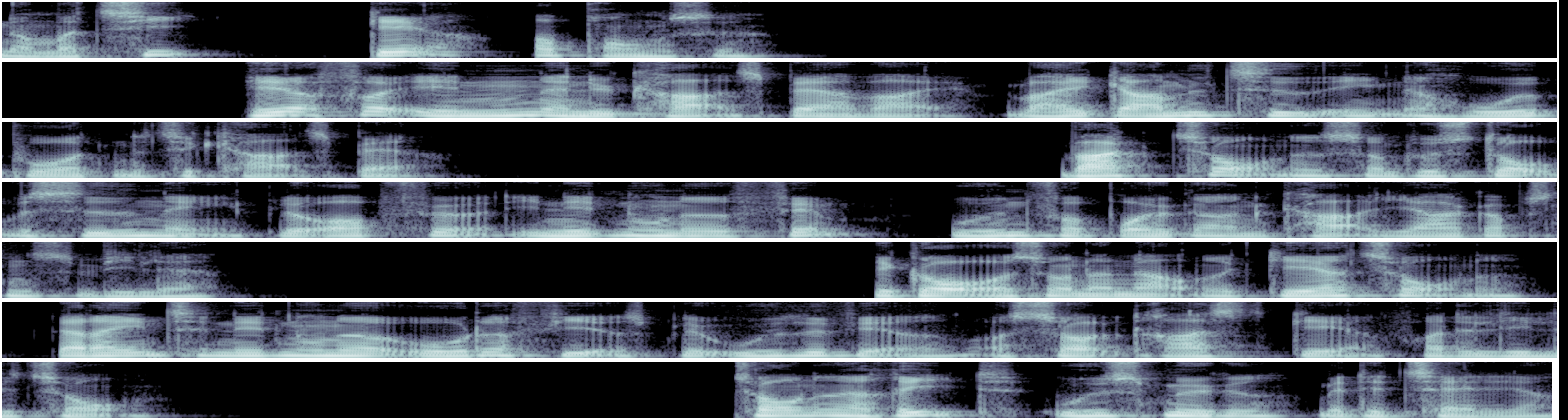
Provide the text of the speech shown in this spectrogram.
Nummer 10. Gær og bronze. Her for enden af Ny Carlsbergvej var i gammel tid en af hovedportene til Carlsberg. Vagttårnet, som du står ved siden af, blev opført i 1905 uden for bryggeren Karl Jacobsens villa. Det går også under navnet Gærtårnet, da der indtil 1988 blev udleveret og solgt restgær fra det lille tårn. Tårnet er rigt udsmykket med detaljer.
